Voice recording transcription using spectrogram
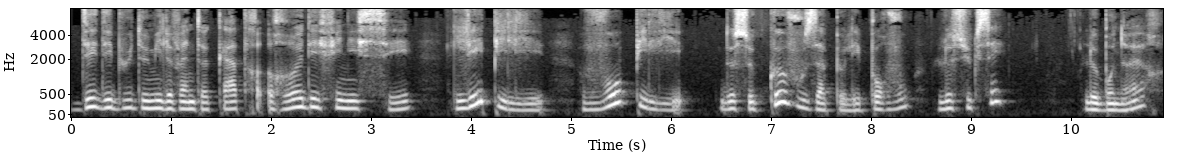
Dès début 2024, redéfinissez les piliers, vos piliers de ce que vous appelez pour vous le succès, le bonheur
